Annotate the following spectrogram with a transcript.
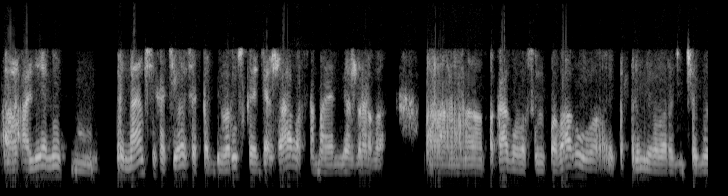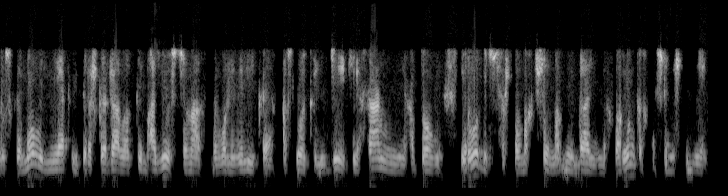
а, але ну прынамсі хацелася каб беларуская дзяржава самая дзяржава показывала сваю павагу і падтрымлівала развіццё беларускай мовы ніяк не перашкаджала тым а ёсць у нас даволі вялікая праслойка людзей якія самі не гатовы і робяць все што магчыма ну дальных варунках на сённяшні дзень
